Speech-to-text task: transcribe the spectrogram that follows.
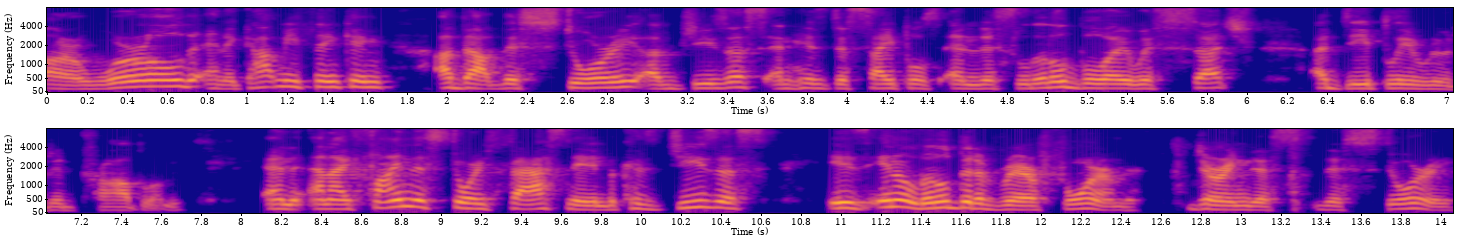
our world, and it got me thinking about this story of Jesus and his disciples and this little boy with such a deeply rooted problem. And and I find this story fascinating because Jesus is in a little bit of rare form during this this story.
